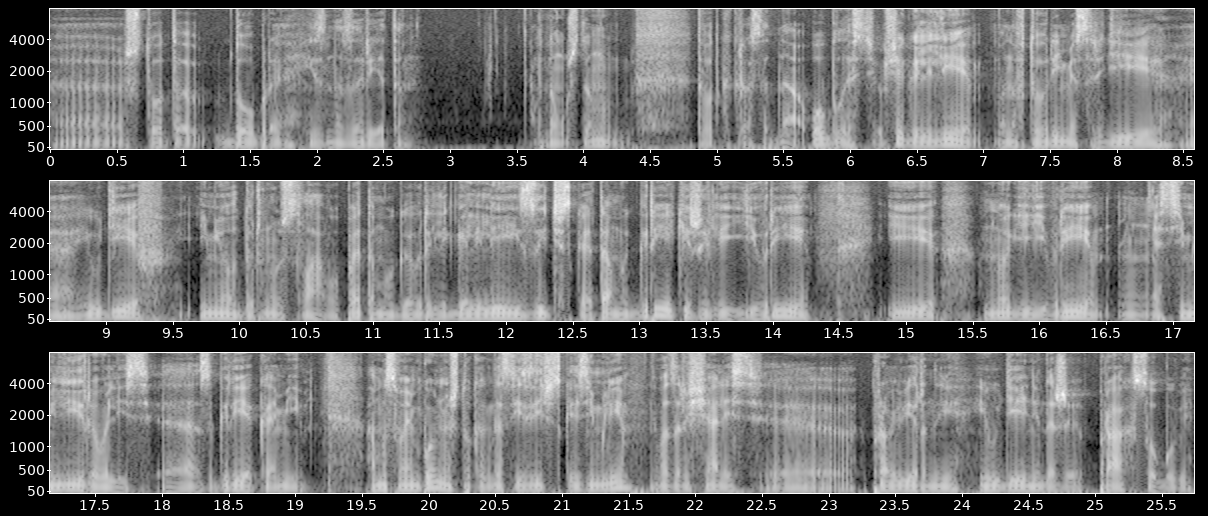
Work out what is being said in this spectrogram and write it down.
э, что-то доброе из Назарета? Потому что, ну, это вот как раз одна область. Вообще Галилея, она в то время среди э, иудеев имела дурную славу. Поэтому говорили Галилея языческая. Там и греки жили, и евреи. И многие евреи ассимилировались э, с греками. А мы с вами помним, что когда с языческой земли возвращались э, правоверные иудеи, они даже прах с обуви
